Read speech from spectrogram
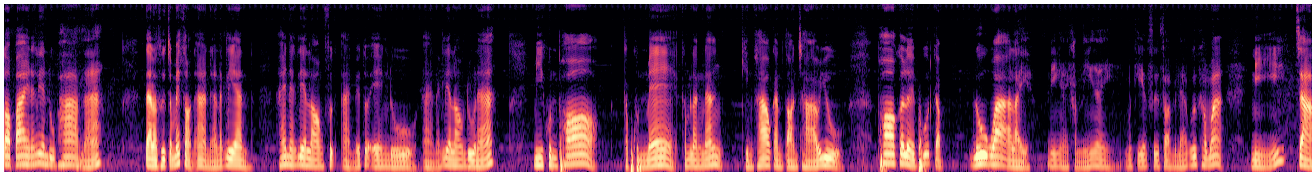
ต่อไปนักเรียนดูภาพนะ แต่เราคือจะไม่สอนอ่านนะนักเรียน ให้นักเรียนลองฝึกอ่านด้วยตัวเองดู อ่านักเรียนลองดูนะ มีคุณพ่อกับคุณแม่กำลังนั่งกินข้าวกันตอนเช้าอยู่ พ่อก็เลยพูดกับลูกว่าอะไร นี่ไงคำนี้ไง เมื่อกี้ซื้อสอนไปแล้วก็คือคำว่า หนีเจ้า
